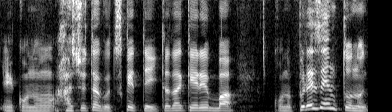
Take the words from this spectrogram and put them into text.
えこのハッシュタグつけていただければこのプレゼントの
